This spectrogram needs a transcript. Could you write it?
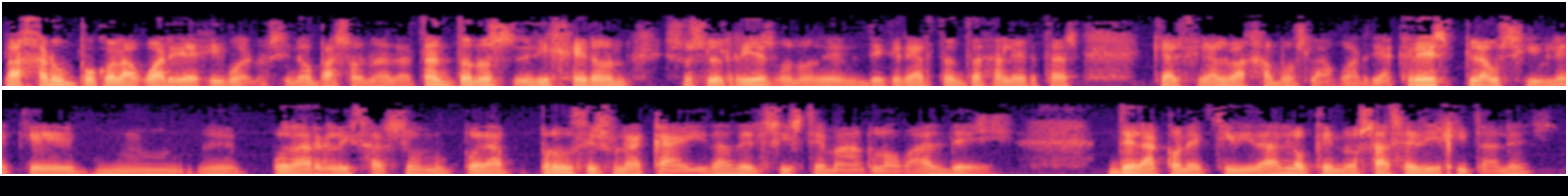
bajar un poco la guardia y decir, bueno, si no pasó nada. Tanto nos dijeron, eso es el riesgo, ¿no? De, de crear tantas alertas que al final bajamos la guardia. ¿Crees plausible que mm, pueda realizarse, un, pueda producirse una caída del sistema global de, de la conectividad, lo que nos hace digitales?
